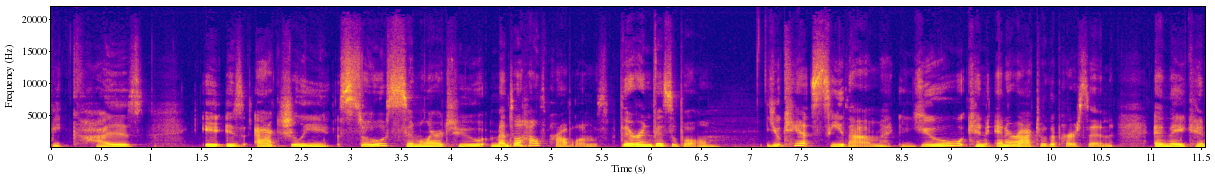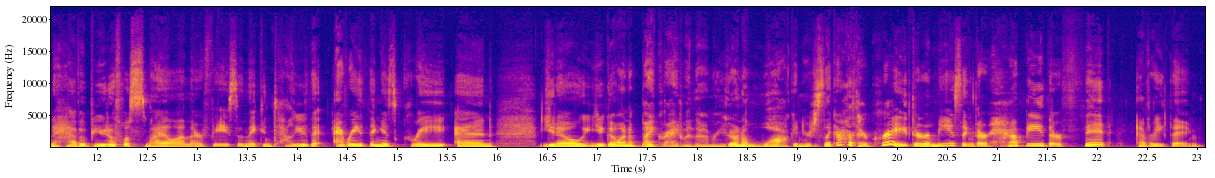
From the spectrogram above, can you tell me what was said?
because it is actually so similar to mental health problems. They're invisible. You can't see them. You can interact with a person and they can have a beautiful smile on their face and they can tell you that everything is great. And, you know, you go on a bike ride with them or you go on a walk and you're just like, ah, oh, they're great. They're amazing. They're happy. They're fit, everything.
